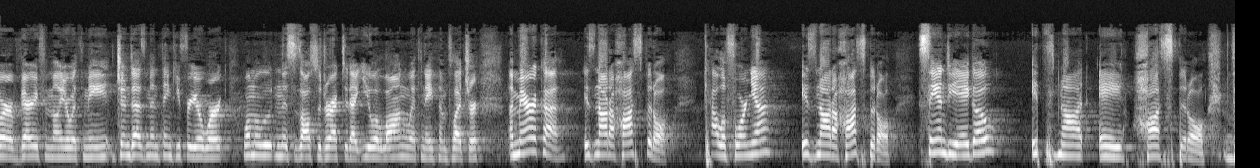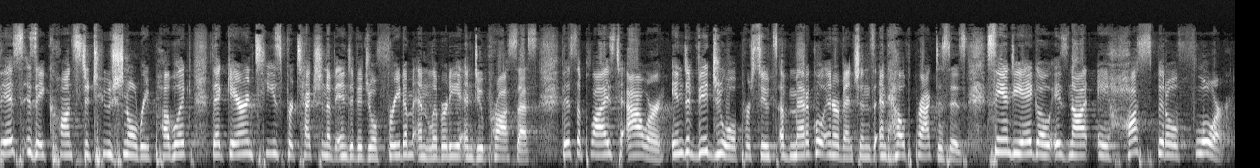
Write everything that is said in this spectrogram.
are very familiar with me. Jim Desmond, thank you for your work. Wilma Wooten, this is also directed at you along with Nathan Fletcher. America is not a hospital. California is not a hospital. San Diego it's not a hospital. This is a constitutional republic that guarantees protection of individual freedom and liberty and due process. This applies to our individual pursuits of medical interventions and health practices. San Diego is not a hospital floor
